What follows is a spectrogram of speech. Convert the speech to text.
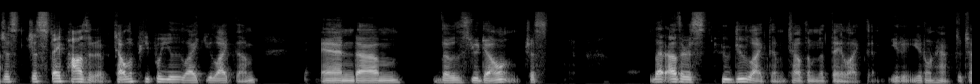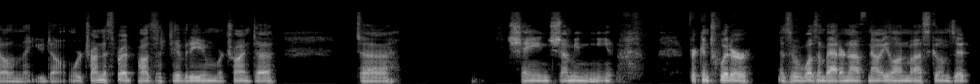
just just stay positive. Tell the people you like you like them, and um, those you don't just let others who do like them tell them that they like them. You you don't have to tell them that you don't. We're trying to spread positivity, and we're trying to to change. I mean, you freaking Twitter, as if it wasn't bad enough. Now Elon Musk owns it.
